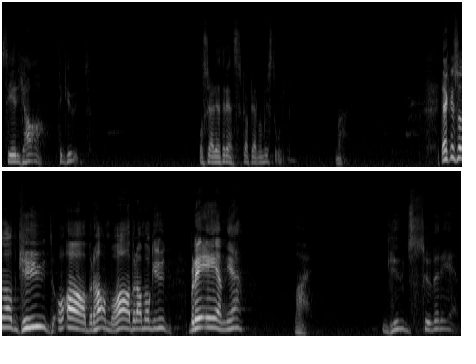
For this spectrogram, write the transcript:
sier ja til Gud, og så er det et redskap gjennom historien. Nei. Det er ikke sånn at Gud og Abraham og Abraham og Gud ble enige. Nei. Gud suverent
